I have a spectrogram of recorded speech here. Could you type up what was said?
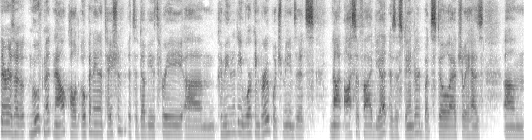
there is a movement now called Open Annotation. It's a W3 um, community working group, which means it's not ossified yet as a standard, but still actually has um,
